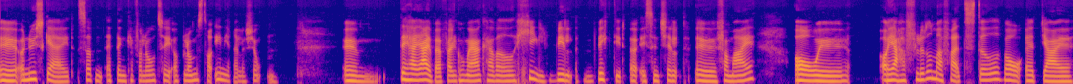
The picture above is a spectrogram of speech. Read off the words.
øh, og nysgerrigt, sådan at den kan få lov til at blomstre ind i relationen. Øhm, det har jeg i hvert fald kunne mærke har været helt vildt vigtigt og essentielt øh, for mig. Og, øh, og jeg har flyttet mig fra et sted, hvor at jeg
